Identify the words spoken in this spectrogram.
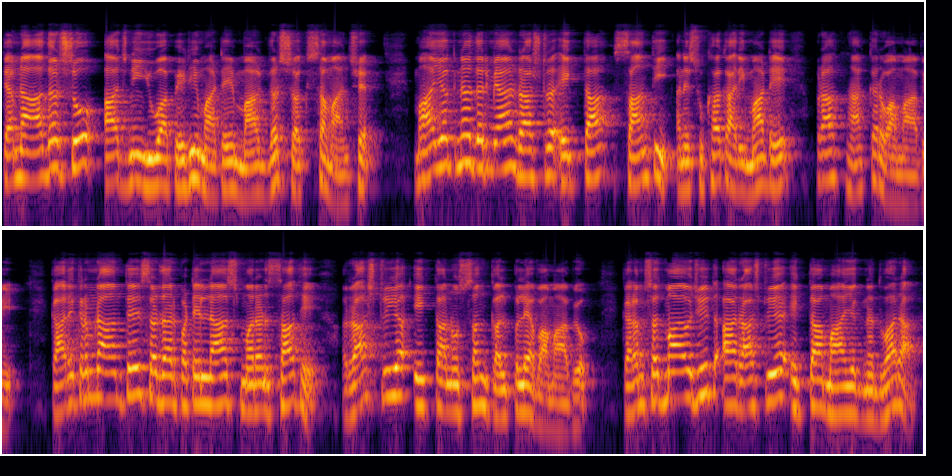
તેમના આદર્શો આજની યુવા પેઢી માટે માર્ગદર્શક સમાન છે. મહાયજ્ઞ દરમિયાન રાષ્ટ્ર એકતા, શાંતિ અને સુખાકારી માટે પ્રાર્થના કરવામાં આવી. કાર્યક્રમના અંતે સરદાર પટેલના સ્મરણ સાથે રાષ્ટ્રીય એકતાનો સંકલ્પ લેવામાં આવ્યો. કરમસદમાં આયોજિત આ રાષ્ટ્રીય એકતા મહાયજ્ઞ દ્વારા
